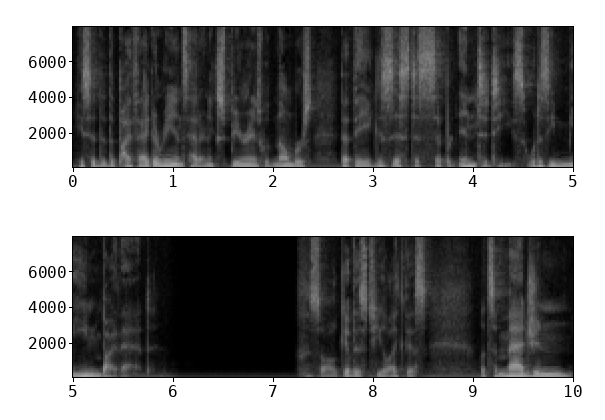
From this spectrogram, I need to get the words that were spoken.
He said that the Pythagoreans had an experience with numbers that they exist as separate entities. What does he mean by that? So I'll give this to you like this. Let's imagine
